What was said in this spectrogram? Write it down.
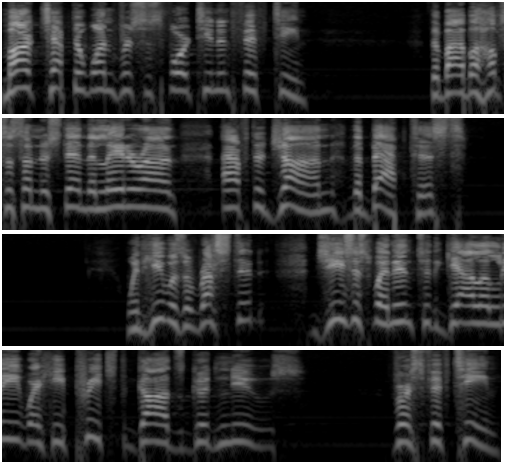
Mark chapter 1, verses 14 and 15. The Bible helps us understand that later on, after John the Baptist, when he was arrested, Jesus went into the Galilee where he preached God's good news. Verse 15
